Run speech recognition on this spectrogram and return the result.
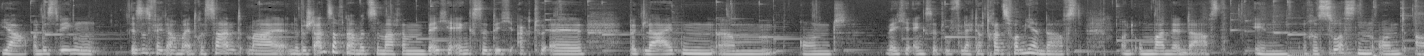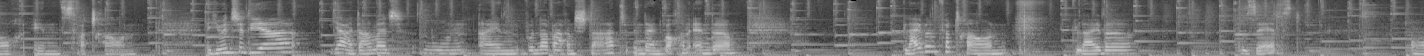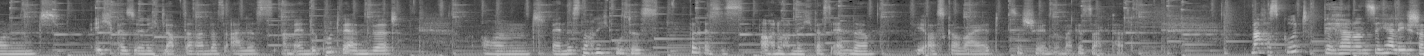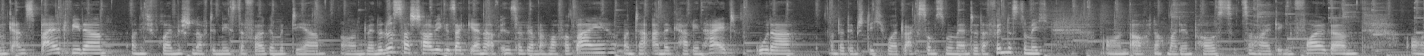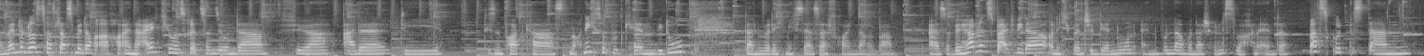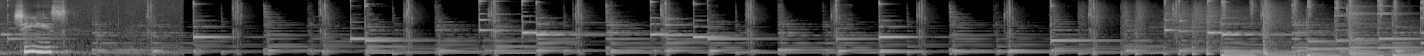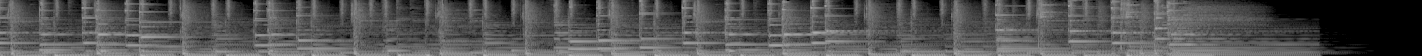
Ja, und deswegen ist es vielleicht auch mal interessant, mal eine Bestandsaufnahme zu machen, welche Ängste dich aktuell begleiten ähm, und welche Ängste du vielleicht auch transformieren darfst und umwandeln darfst in Ressourcen und auch ins Vertrauen. Ich wünsche dir ja damit nun einen wunderbaren Start in dein Wochenende. Bleibe im Vertrauen, bleibe du selbst und ich persönlich glaube daran, dass alles am Ende gut werden wird. Und wenn es noch nicht gut ist, dann ist es auch noch nicht das Ende wie Oscar Wilde so schön immer gesagt hat. Mach es gut, wir hören uns sicherlich schon ganz bald wieder und ich freue mich schon auf die nächste Folge mit dir. Und wenn du Lust hast, schau wie gesagt gerne auf Instagram nochmal vorbei unter Anne-Karin Heid oder unter dem Stichwort Wachstumsmomente, da findest du mich und auch nochmal den Post zur heutigen Folge. Und wenn du Lust hast, lass mir doch auch eine iTunes-Rezension da für alle, die diesen Podcast noch nicht so gut kennen wie du dann würde ich mich sehr, sehr freuen darüber. Also, wir hören uns bald wieder und ich wünsche dir nun ein wunderschönes Wochenende. Mach's gut, bis dann. Tschüss.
